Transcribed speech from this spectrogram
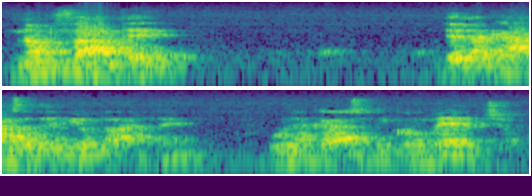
Non fate della casa del mio padre una casa di commercio.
